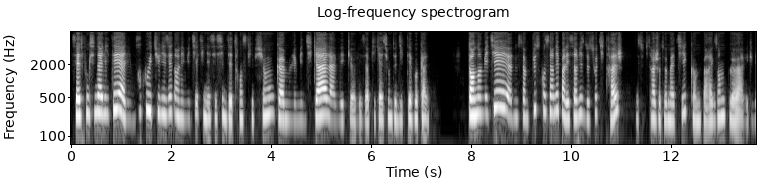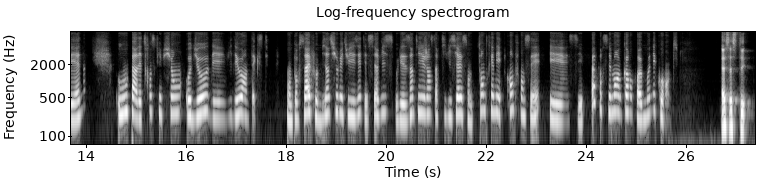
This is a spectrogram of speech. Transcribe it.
Cette fonctionnalité, est beaucoup utilisée dans les métiers qui nécessitent des transcriptions, comme le médical avec euh, les applications de dictée vocale. Dans nos métiers, euh, nous sommes plus concernés par les services de sous-titrage, les sous-titrages automatiques, comme par exemple euh, avec VN, ou par des transcriptions audio des vidéos en texte. Pour ça, il faut bien sûr utiliser des services où les intelligences artificielles sont entraînées en français et c'est pas forcément encore monnaie courante. SST,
